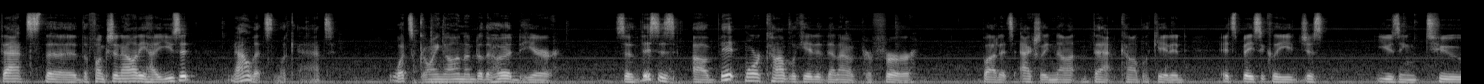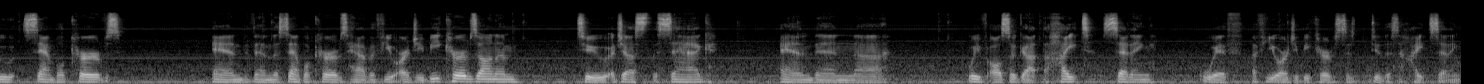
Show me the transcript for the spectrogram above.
That's the, the functionality, how you use it. Now let's look at what's going on under the hood here. So this is a bit more complicated than I would prefer, but it's actually not that complicated. It's basically just using two sample curves, and then the sample curves have a few RGB curves on them, to adjust the sag and then uh, we've also got the height setting with a few RGB curves to do this height setting.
